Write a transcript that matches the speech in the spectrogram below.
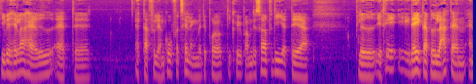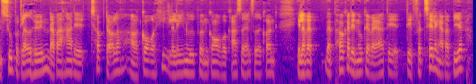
De vil hellere have at vide, at, øh, at der følger en god fortælling med det produkt, de køber. Om det så er fordi, at det er blevet et, et æg, der er blevet lagt af en, af en super glad høne, der bare har det top dollar og går helt alene ud på en gård, hvor græsset altid er grønt. Eller hvad, hvad pokker det nu kan være. Det, det er fortællinger, der virker.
